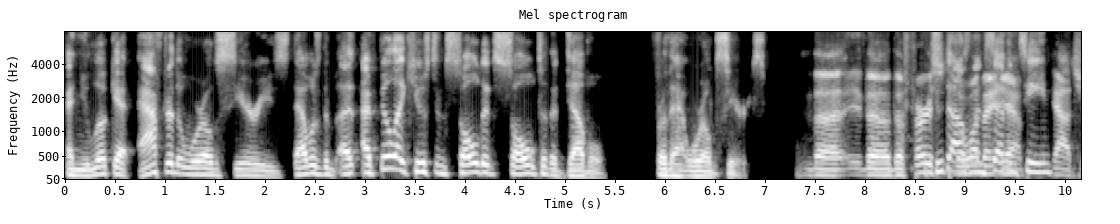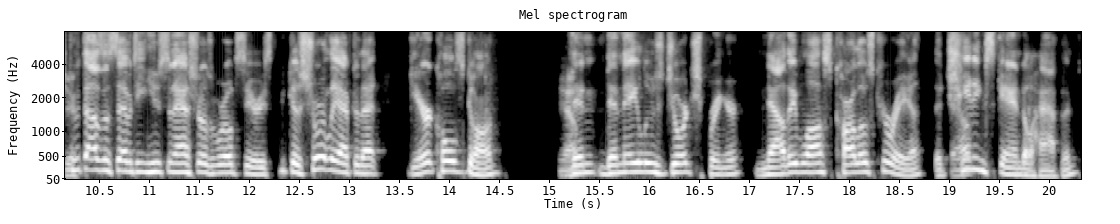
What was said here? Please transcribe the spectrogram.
and you look at after the World Series, that was the I, I feel like Houston sold its soul to the devil for that World Series. The the the first 2017 that, yeah, gotcha. 2017 Houston Astros World Series because shortly after that Gerrit Cole's gone. Yep. Then then they lose George Springer. Now they've lost Carlos Correa. The cheating yep. scandal happened.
